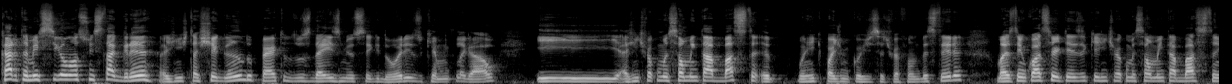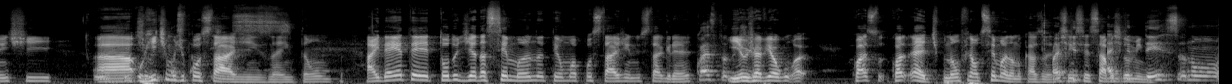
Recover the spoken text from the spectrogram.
Cara, também siga o nosso Instagram. A gente tá chegando perto dos 10 mil seguidores, o que é muito legal. E a gente vai começar a aumentar bastante. O Henrique pode me corrigir se eu estiver falando besteira, mas eu tenho quase certeza que a gente vai começar a aumentar bastante o, a, ritmo, o ritmo de, postagens. de, postagens, né? Então, a ideia é ter todo dia da semana ter uma postagem no Instagram. Quase todo e dia. eu já vi algum. Quase, quase, É, tipo, não final de semana, no caso, né? Acho Sem que, ser sábado e domingo. Que terça não,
